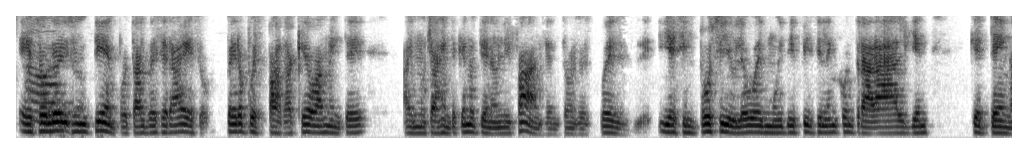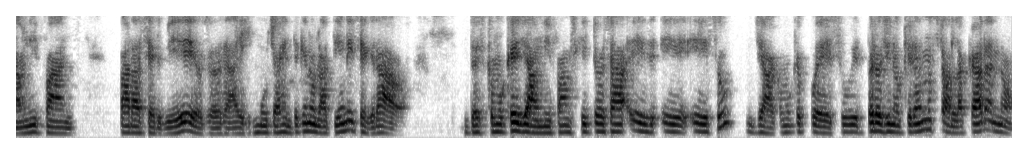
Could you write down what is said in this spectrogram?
Eso lo ah. hizo un tiempo, tal vez era eso, pero pues pasa que obviamente hay mucha gente que no tiene OnlyFans, entonces pues, y es imposible o es muy difícil encontrar a alguien que tenga OnlyFans para hacer videos, o sea, hay mucha gente que no la tiene y se graba. Entonces, como que ya OnlyFans quitó esa, eh, eso, ya como que puedes subir, pero si no quieres mostrar la cara, no,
